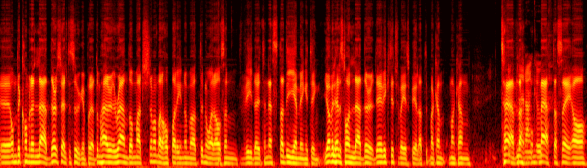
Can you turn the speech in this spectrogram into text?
eh, om det kommer en ladder så är jag lite sugen på det. De här random matcherna man bara hoppar in och möter några och sen vidare till nästa DM ingenting. Jag vill helst ha en ladder. Det är viktigt för mig i spel att man kan, man kan tävla och upp. mäta sig. Ja.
